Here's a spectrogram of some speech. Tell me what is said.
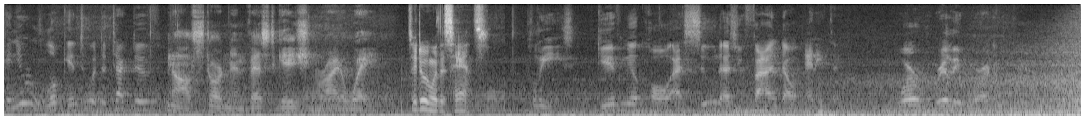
Can you look into it, detective? No, I'll start an investigation right away. What's he doing with his hands? Please, give me a call as soon as you find out anything. We're really worried about My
